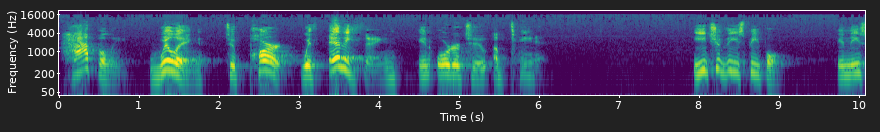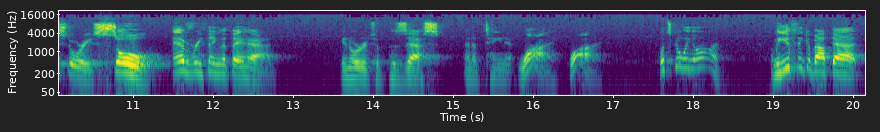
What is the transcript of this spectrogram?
happily willing to part with anything in order to obtain it. Each of these people in these stories sold everything that they had in order to possess and obtain it. Why? Why? What's going on? I mean, you think about that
